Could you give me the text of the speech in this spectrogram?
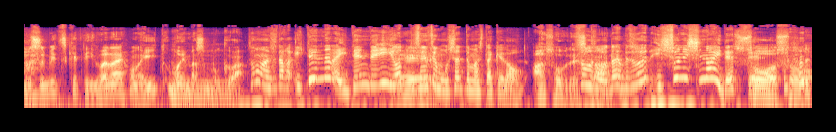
結びつけて言わない方がいいと思います、僕は。そうなんです。だから移転なら移転でいいよって先生もおっしゃってましたけど。あ、そうですか。そうそう。だそれで一緒にしないでって。そうそう。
